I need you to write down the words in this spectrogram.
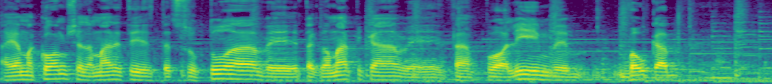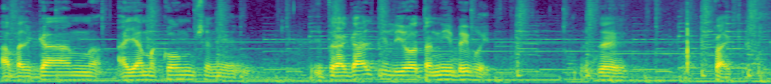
היה מקום שלמדתי את הסטרוקטורה ואת הגרמטיקה ואת הפועלים וווקאב, אבל גם היה מקום שאני התרגלתי להיות אני בעברית. זה פרייסלס.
